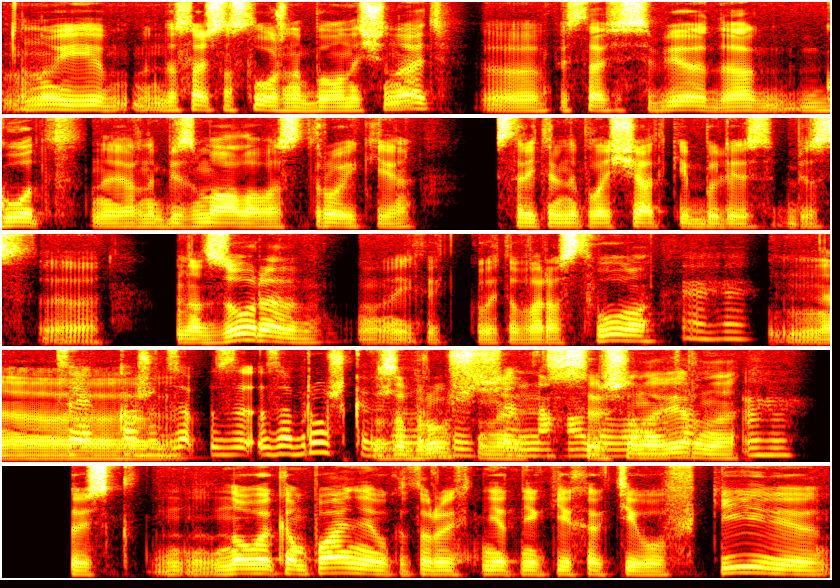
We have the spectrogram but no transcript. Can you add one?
Ну и достаточно сложно было начинать. Э, Представьте себе, да, год, наверное, без малого стройки строительной площадки были без э, надзора, э, какое-то воровство. Э, Це як кажуть, за- за- заброшки вже нагадувало. совершенно верно. Мгм. То есть новая компания, у которых нет никаких активов в Киеве,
